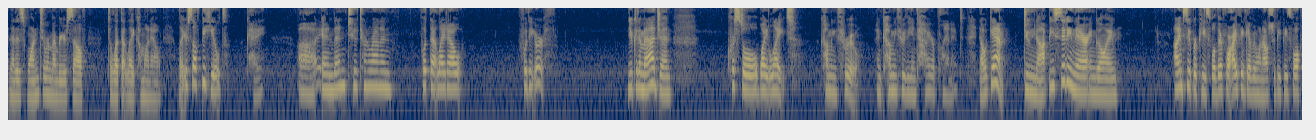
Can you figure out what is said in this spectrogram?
And that is one to remember yourself to let that light come on out. Let yourself be healed, okay? Uh, and then to turn around and put that light out for the earth. You can imagine crystal white light coming through and coming through the entire planet. Now, again, do not be sitting there and going, I'm super peaceful, therefore I think everyone else should be peaceful,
